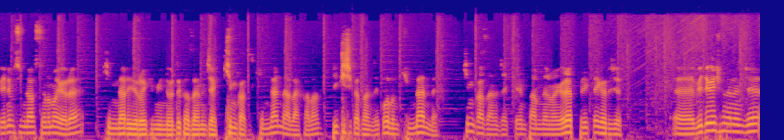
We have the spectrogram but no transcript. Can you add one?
benim simülasyonuma göre kimler Euro 2024'ü kazanacak? Kim kaz kimlerle alakalı? Bir kişi kazanacak oğlum kimlerle? Kim kazanacak benim tahminlerime göre hep birlikte göreceğiz. E, video geçmeden önce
